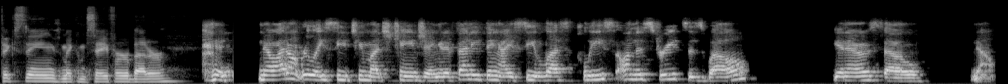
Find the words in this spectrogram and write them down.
fix things, make them safer, better? no, I don't really see too much changing. And if anything, I see less police on the streets as well. You know, so no.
